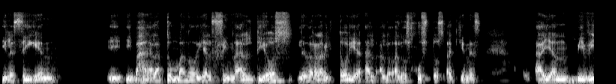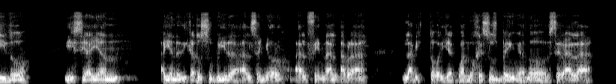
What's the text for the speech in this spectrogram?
y le siguen y, bajan a la tumba, ¿no? Y al final Dios le dará la victoria a, a los justos, a quienes hayan vivido y se hayan, hayan dedicado su vida al Señor, al final habrá la victoria. Cuando Jesús venga, ¿no? Será la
